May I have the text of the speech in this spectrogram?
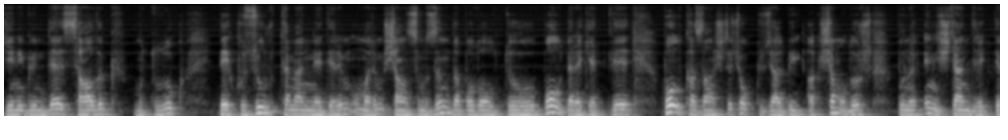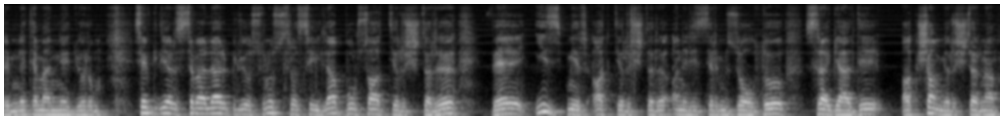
yeni günde sağlık, mutluluk ve huzur temenni ederim. Umarım şansımızın da bol olduğu, bol bereketli, bol kazançlı çok güzel bir akşam olur. Bunu en içten dileklerimle temenni ediyorum. Sevgili yarış severler biliyorsunuz sırasıyla Bursa at yarışları ve İzmir at yarışları analizlerimiz oldu. Sıra geldi akşam yarışlarına.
